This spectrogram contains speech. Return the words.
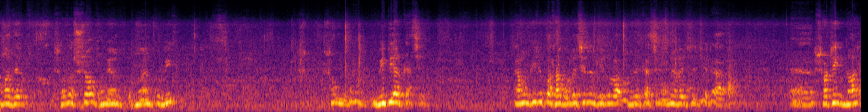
আমাদের সদস্য হুমায়ুন হুমায়ুন কবির মিডিয়ার কাছে এমন কিছু কথা বলেছিলেন যেগুলো আমাদের কাছে মনে হয়েছে যেটা সঠিক নয়।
